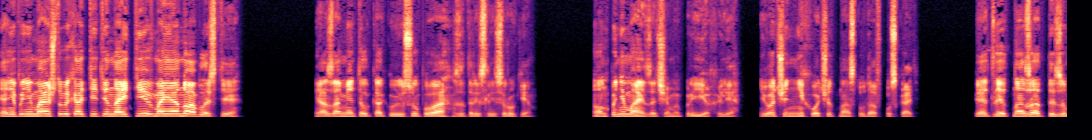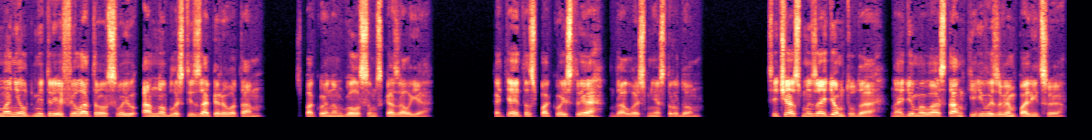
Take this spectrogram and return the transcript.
я не понимаю, что вы хотите найти в моей области!» Я заметил, как у Юсупова затряслись руки. Он понимает, зачем мы приехали, и очень не хочет нас туда впускать. Пять лет назад ты заманил Дмитрия Филатова в свою анобласть и запер его там, — спокойным голосом сказал я. Хотя это спокойствие далось мне с трудом. Сейчас мы зайдем туда, найдем его останки и вызовем полицию.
